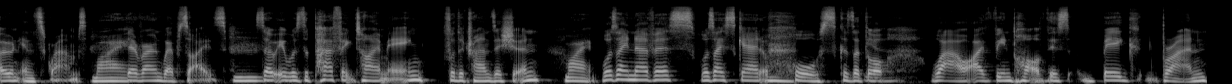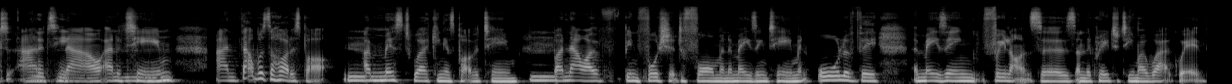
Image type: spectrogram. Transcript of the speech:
own Instagrams, Right. their own websites. Mm. So it was the perfect timing for the transition. Right. Was I nervous? Was I scared? Of course, because I thought, Yeah. Wow, I've been part of this big brand and, a team. now and a Mhm. team. And that was the hardest part. Mm. I missed working as part of a team. Mm. But now I've been fortunate to form an amazing team and all of the amazing freelancers and the creative team I work with,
